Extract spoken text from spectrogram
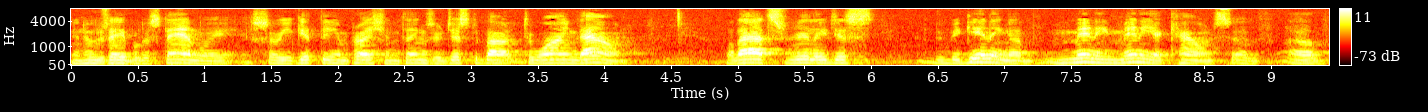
and who's able to stand? So you get the impression things are just about to wind down. Well, that's really just the beginning of many, many accounts of, of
